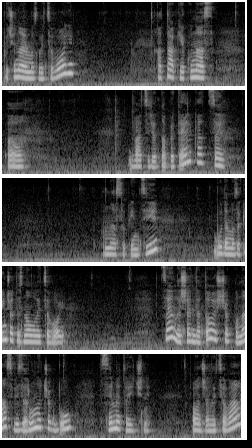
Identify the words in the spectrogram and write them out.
Починаємо з лицьової. А так, як у нас е, 21 петелька, це у нас у кінці будемо закінчувати знову лицевою. Це лише для того, щоб у нас візеруночок був симетричний. Отже, лицева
